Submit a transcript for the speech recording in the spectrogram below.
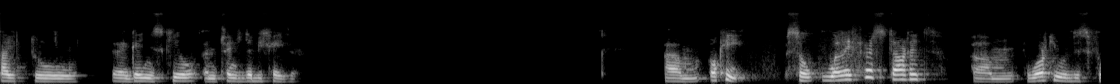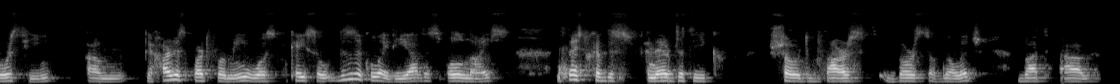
tied to uh, gaining skill and change the behavior. Um, okay, so when I first started um, working with this 4C, um, the hardest part for me was, okay, so this is a cool idea, this is all nice. It's nice to have this energetic, short burst, bursts of knowledge, but um,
